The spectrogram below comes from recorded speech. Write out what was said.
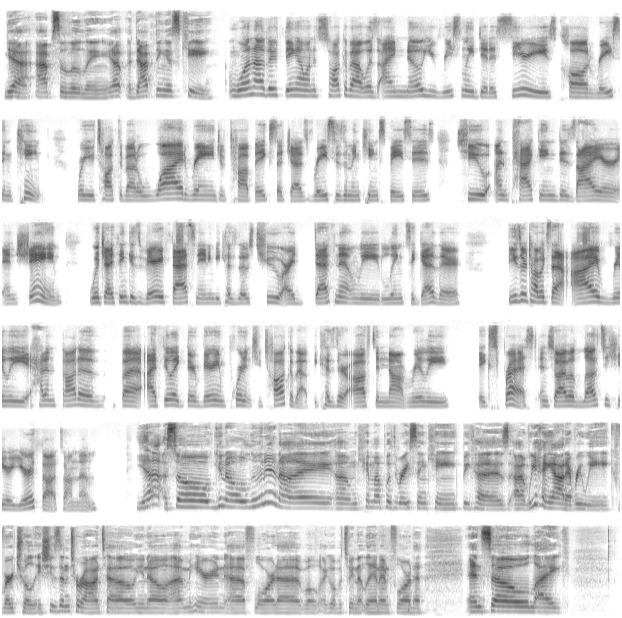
Yeah, absolutely. Yep. Adapting is key. One other thing I wanted to talk about was I know you recently did a series called Race and Kink, where you talked about a wide range of topics such as racism and kink spaces to unpacking desire and shame, which I think is very fascinating because those two are definitely linked together these are topics that I really hadn't thought of, but I feel like they're very important to talk about because they're often not really expressed. And so I would love to hear your thoughts on them. Yeah, so you know, Luna and I um, came up with Race and Kink because uh, we hang out every week virtually. She's in Toronto, you know, I'm here in uh, Florida. Well, I go between Atlanta and Florida, and so like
